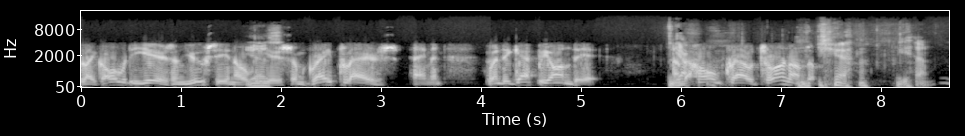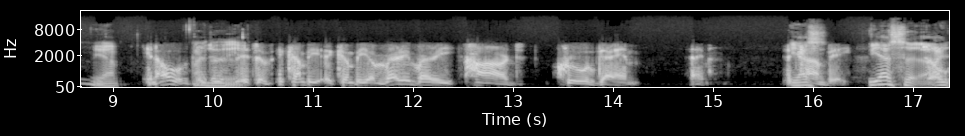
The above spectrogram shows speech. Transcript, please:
like over the years, and you've seen over the years, some great players, Eamon, when they get beyond it, and Yeah. the home crowd turn on them. yeah, yeah, yeah. You know, it's, do, it's, yeah. it's a, it can be it can be a very very hard, cruel game. Eamon. It Yes. can be. Yes, uh, So,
